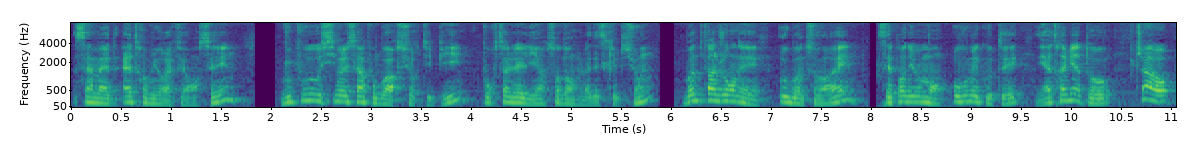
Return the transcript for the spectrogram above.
Ça m'aide à être mieux référencé. Vous pouvez aussi me laisser un pouvoir sur Tipeee. Pour ça, les liens sont dans la description. Bonne fin de journée ou bonne soirée. C'est pour du moment où vous m'écoutez. Et à très bientôt. Ciao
